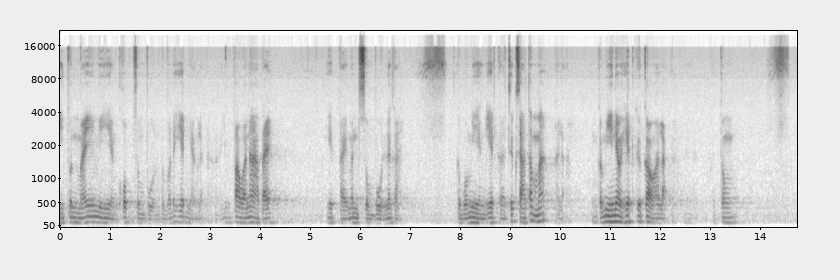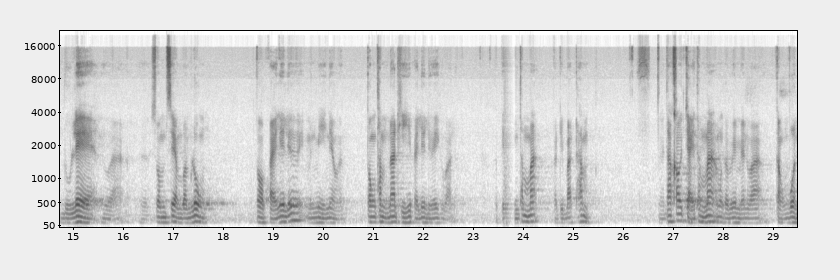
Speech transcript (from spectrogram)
ีต้นไม้มีอย่างครบสมบูรณ์ก็บ่ได้เฮ็ดอย่างละอยู่ภาวนาไปเฮ็ดไปมันสมบูรณ์แล้วก็ก็บ่มีอย่างเฮ็ดก็ศึกษาธรรมะหั่นล่ะมันก็มีแนวเฮ็ดคือเก่าหั่นล่ะก็ต้องดูแลหรือว่าเอ่อซ่อมแซมบำรุง ต่อไปเรื่อยๆ มันมีแนวต้องทำหน้าที่ไปเรื่อยๆคือว่าเป็นธรรมะ ปฏิบัติธรรมถ้าเข้าใจธรรมะมันก็ไม่แม้นว่ากังวล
